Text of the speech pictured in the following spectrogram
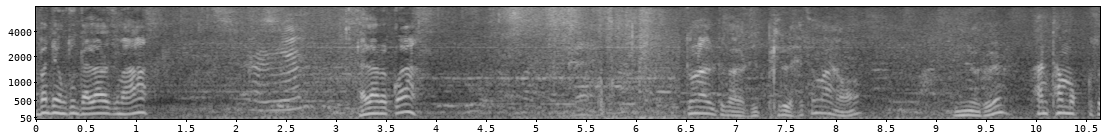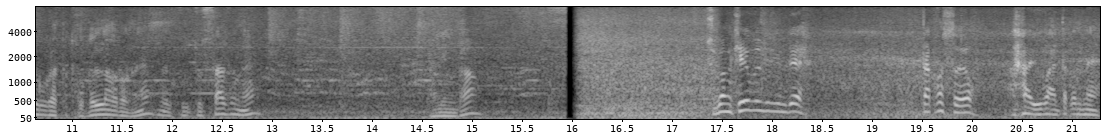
아빠한테 용돈 달라 그러지 마. nhé 달라 그럴 거야? 맥도날드가 리필을 해주나요? 음료를? 한탕 먹고서 갖다 더 달라 그러네. 그또 싸주네. 아닌가? 주방 테이블들인데 닦았어요. 아, 이거 안 닦았네.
